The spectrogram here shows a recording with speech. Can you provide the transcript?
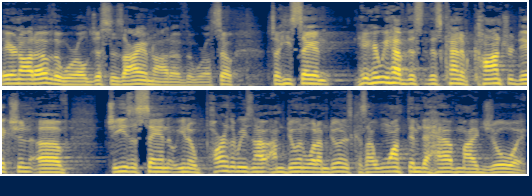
they are not of the world, just as I am not of the world. So, so he's saying, here we have this, this kind of contradiction of Jesus saying, you know, part of the reason I'm doing what I'm doing is because I want them to have my joy.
